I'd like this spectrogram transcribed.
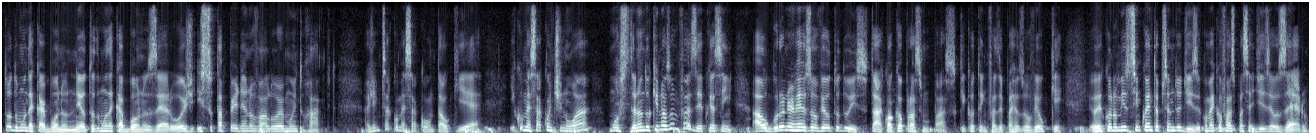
todo mundo é carbono neutro, todo mundo é carbono zero hoje. Isso está perdendo valor muito rápido. A gente precisa começar a contar o que é e começar a continuar mostrando o que nós vamos fazer. Porque assim, ah, o Gruner resolveu tudo isso. Tá, qual que é o próximo passo? O que, que eu tenho que fazer para resolver o quê? Eu economizo 50% do diesel. Como é que eu faço para ser diesel zero?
